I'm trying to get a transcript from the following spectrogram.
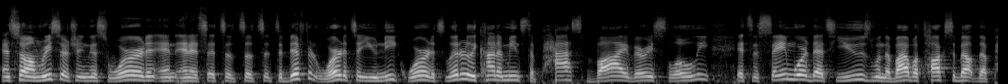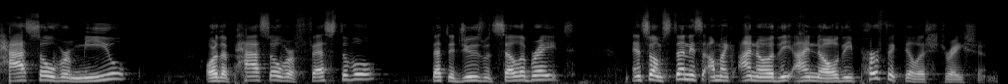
And so I'm researching this word, and, and it's, it's, it's, it's, a different word. It's a unique word. It literally kind of means to pass by very slowly. It's the same word that's used when the Bible talks about the Passover meal or the Passover festival that the Jews would celebrate. And so I'm studying I'm like, I know the, I know the perfect illustration.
